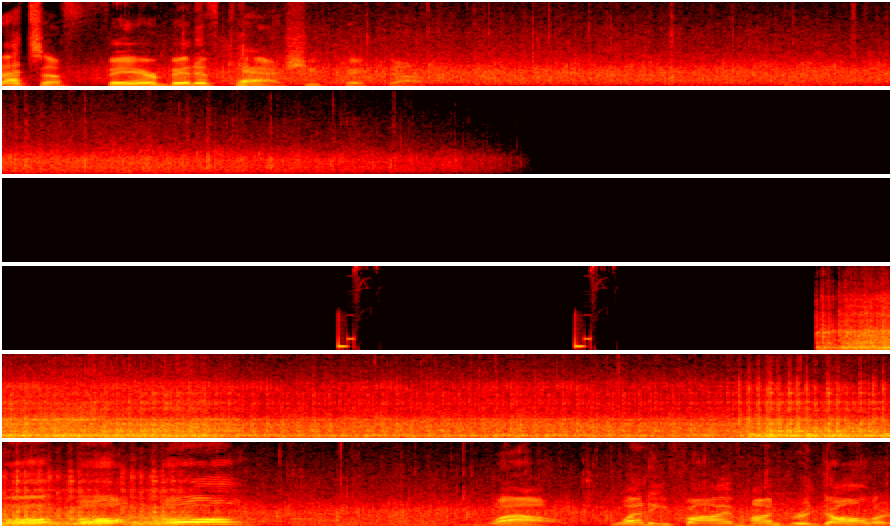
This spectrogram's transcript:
That's a fair bit of cash you picked up. Oh, oh, oh! Wow, $2,500.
